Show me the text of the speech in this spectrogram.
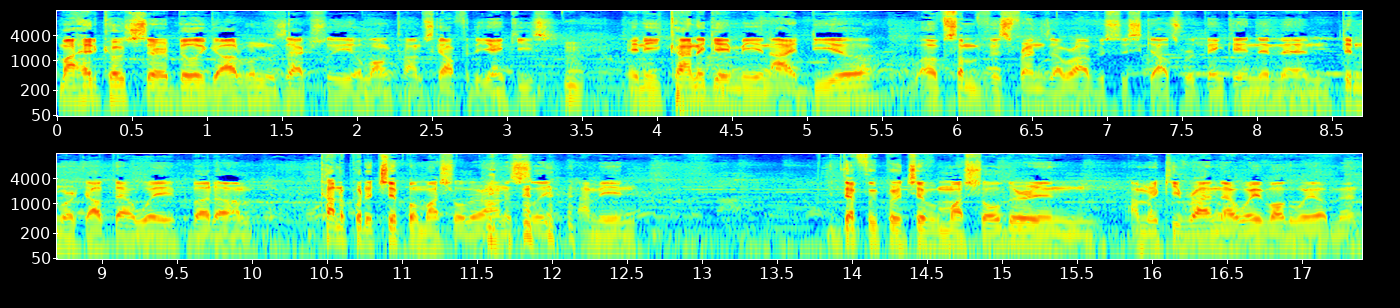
my head coach, Sarah Billy Godwin, was actually a longtime scout for the Yankees, and he kind of gave me an idea of some of his friends that were obviously scouts were thinking, and then didn't work out that way. But um, kind of put a chip on my shoulder, honestly. I mean, definitely put a chip on my shoulder, and I'm gonna keep riding that wave all the way up, man.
